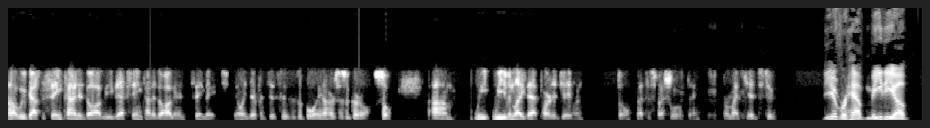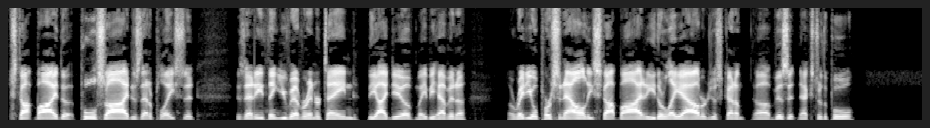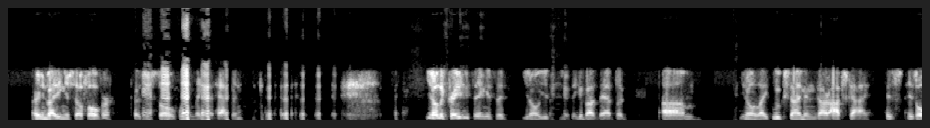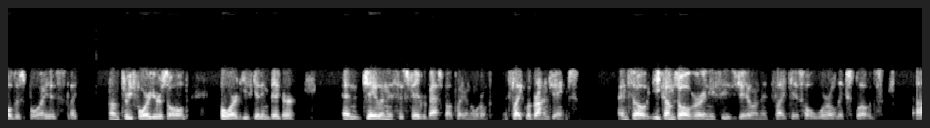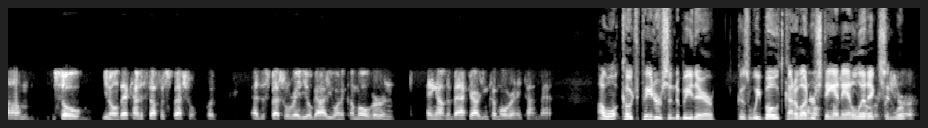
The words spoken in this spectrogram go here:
uh, we've got the same kind of dog, the exact same kind of dog, and same age. The only difference is his is a boy and ours is a girl. So um, we we even like that part of Jalen. So that's a special thing for my kids too. Do you ever have media stop by the pool side? Is that a place that is that anything you've ever entertained the idea of maybe having a, a radio personality stop by to either lay out or just kind of uh, visit next to the pool? Are you inviting yourself over? Because if so, we can make that happen. you know, the crazy thing is that, you know, you, you think about that, but, um, you know, like Luke Simons, our ops guy, his, his oldest boy is like around three, four years old. Ford, he's getting bigger and Jalen is his favorite basketball player in the world. It's like LeBron James. And so he comes over and he sees Jalen. It's like his whole world explodes. Um, so, you know, that kind of stuff is special. But as a special radio guy, you want to come over and hang out in the backyard, you can come over anytime, Matt. I want Coach Peterson to be there because we both kind of oh, understand oh, analytics and we're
